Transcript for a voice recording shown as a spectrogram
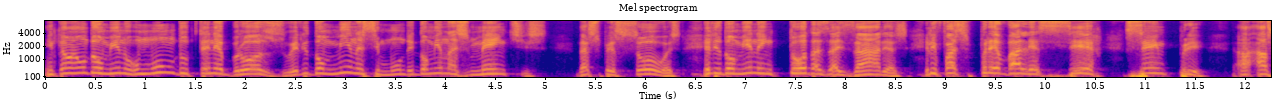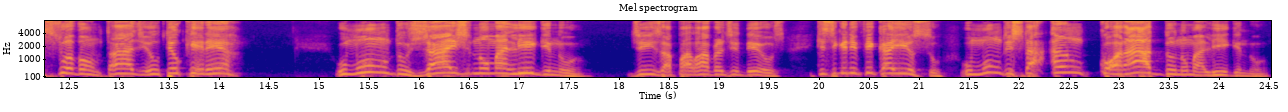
Então é um domínio, um mundo tenebroso, ele domina esse mundo, ele domina as mentes das pessoas, ele domina em todas as áreas, ele faz prevalecer sempre a, a sua vontade, o teu querer. O mundo jaz no maligno, diz a palavra de Deus. Que significa isso? O mundo está ancorado no maligno,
